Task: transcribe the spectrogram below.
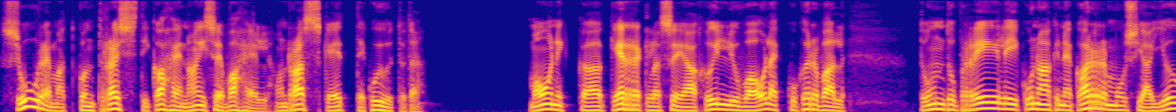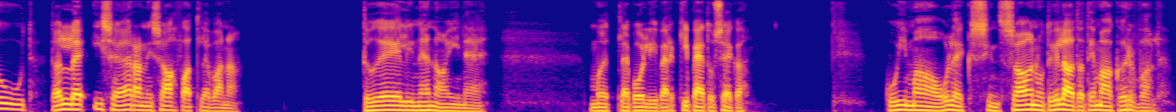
suuremat kontrasti kahe naise vahel on raske ette kujutada. Monika kerglase ja hõljuva oleku kõrval tundub Reeli kunagine karmus ja jõud talle iseäranis ahvatlevana. tõeline naine, mõtleb Oliver kibedusega. kui ma oleksin saanud elada tema kõrval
